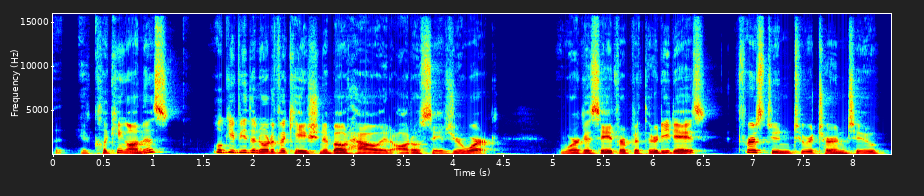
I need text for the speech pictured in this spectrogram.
Uh, clicking on this will give you the notification about how it auto saves your work. work is saved for up to 30 days for a student to return to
